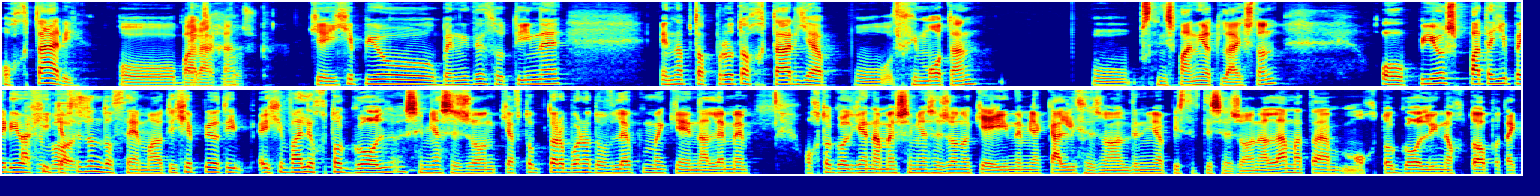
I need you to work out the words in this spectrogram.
Οχτάρι ο Μπαράχα. και είχε πει ο Μπενίδεθ ότι είναι ένα από τα πρώτα οχτάρια που θυμόταν που, στην Ισπανία τουλάχιστον, ο οποίος πάταγε περιοχή. Ακριβώς. Και αυτό ήταν το θέμα. Ότι είχε πει ότι έχει βάλει 8 γκολ σε μια σεζόν και αυτό που τώρα μπορούμε να το βλέπουμε και να λέμε 8 γκολ για ένα μέσο σε μια σεζόν, OK, okay, είναι μια καλή σεζόν, αλλά δεν είναι μια απίστευτη σεζόν. Αλλά άμα τα 8 γκολ είναι 8 από τα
